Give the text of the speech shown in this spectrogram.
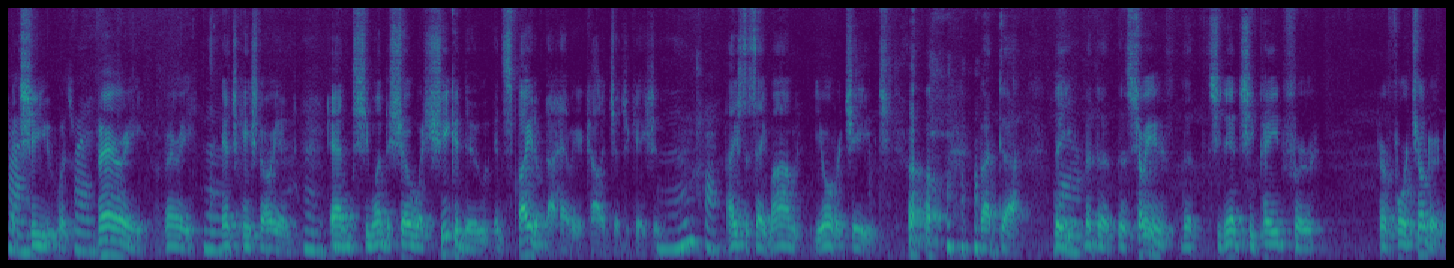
Right. And she was Right. Hmm. Very, very education oriented. And she wanted to show what she could do in spite of not having a college education. Okay. I used to say, Mom, you overachieved. but uh, the Yeah. but the, the showing that she did, she paid for her four children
